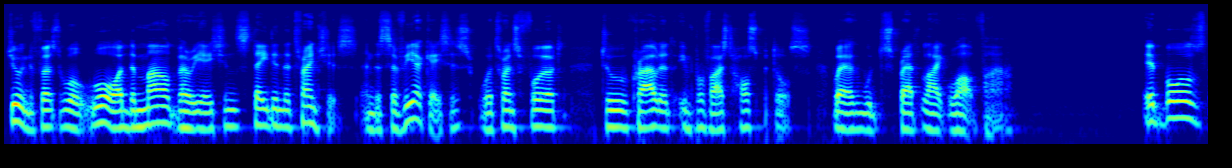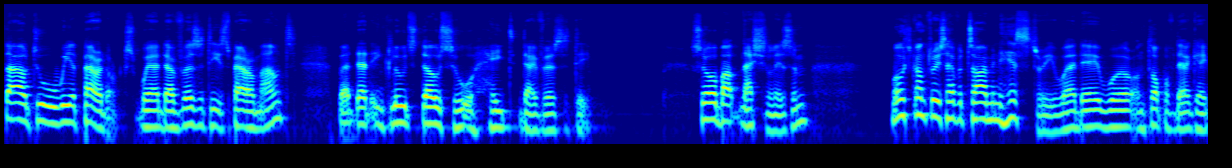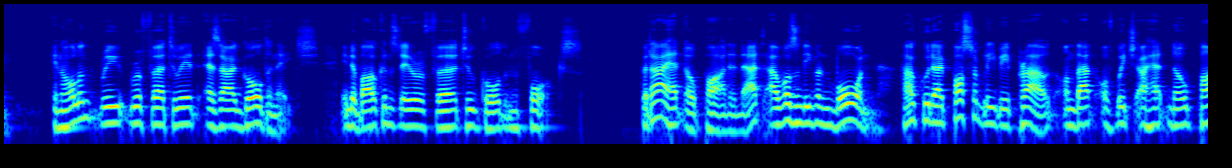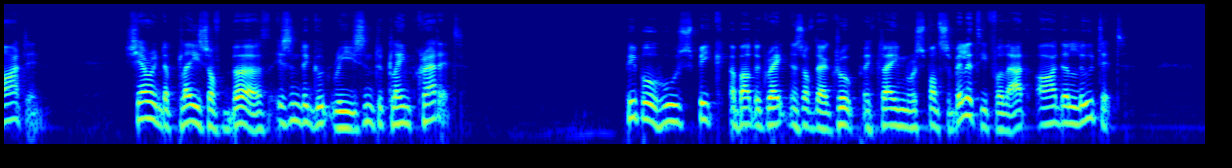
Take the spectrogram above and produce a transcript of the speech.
During the First World War, the mild variations stayed in the trenches, and the severe cases were transferred to crowded improvised hospitals, where it would spread like wildfire. It boils down to a weird paradox where diversity is paramount, but that includes those who hate diversity. So, about nationalism, most countries have a time in history where they were on top of their game. In Holland, we refer to it as our golden age. In the Balkans, they refer to golden forks. But I had no part in that. I wasn't even born. How could I possibly be proud on that of which I had no part in? Sharing the place of birth isn't a good reason to claim credit. People who speak about the greatness of their group and claim responsibility for that are deluded.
